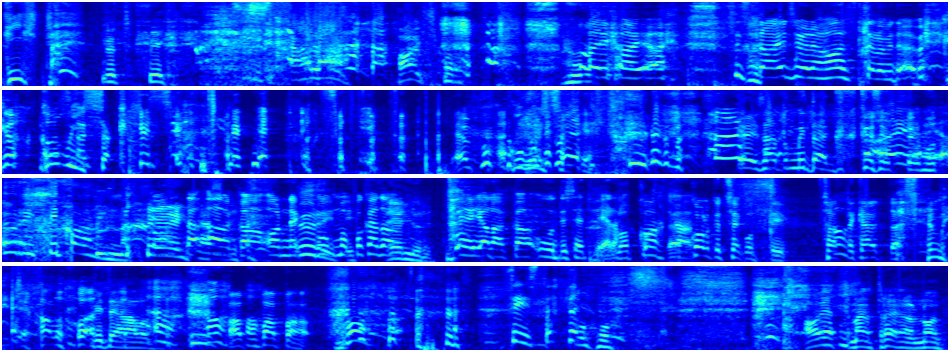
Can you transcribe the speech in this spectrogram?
kihti. Nyt. Mikä? Älä! Haitoo. Ai, ai, ai. Siis tää on ensimmäinen haastattelu, mitä me ei ole Kuvissa. Kuvissa. Ei saatu mitään kysyttyä, mutta Yritti panna. Kohta alkaa onneksi. En yritä. ei alkaa uutiset vielä. Kohta. 30 sekuntia. Saatte käyttää sen miten haluaa. Miten haluat? Vapaa. Vapaa. Siis tätä. Ai, että mä en ole treenannut noin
